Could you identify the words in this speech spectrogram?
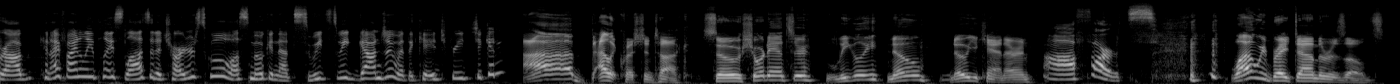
Rob, can I finally play slots at a charter school while smoking that sweet, sweet ganja with a cage free chicken? Ah, ballot question talk. So, short answer legally, no, no, you can't, Aaron. Aw, farts. Why don't we break down the results?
